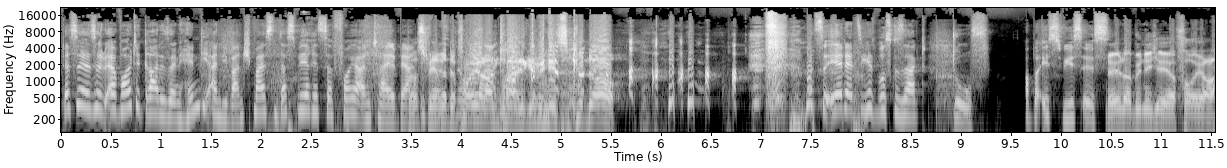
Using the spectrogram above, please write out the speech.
Das, ist- er wollte gerade sein Handy an die Wand schmeißen. Das wäre jetzt der Feueranteil, Bernd. Das Ich wäre der. Feueranteil gewesen, genau. Du, er der hat sich jetzt bloß gesagt, doof. Aber ist, wie es ist. Nee, da bin ich eher Feuer.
